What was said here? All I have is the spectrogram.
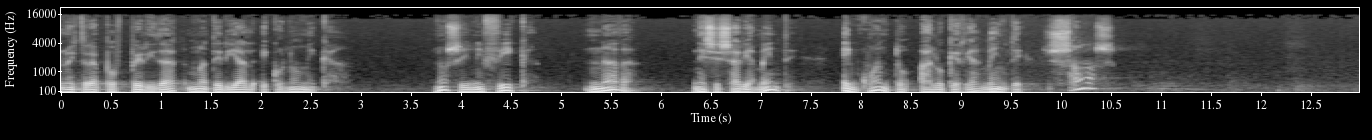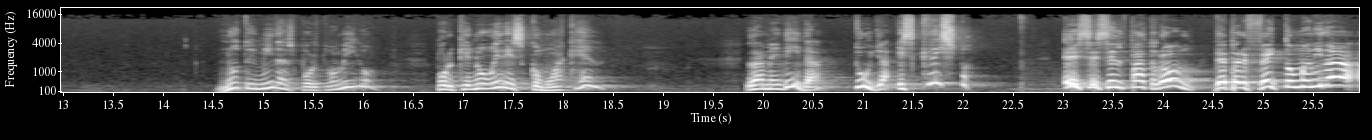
Nuestra prosperidad material económica no significa nada necesariamente en cuanto a lo que realmente somos. No te midas por tu amigo, porque no eres como aquel. La medida tuya es Cristo. Ese es el patrón de perfecta humanidad.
